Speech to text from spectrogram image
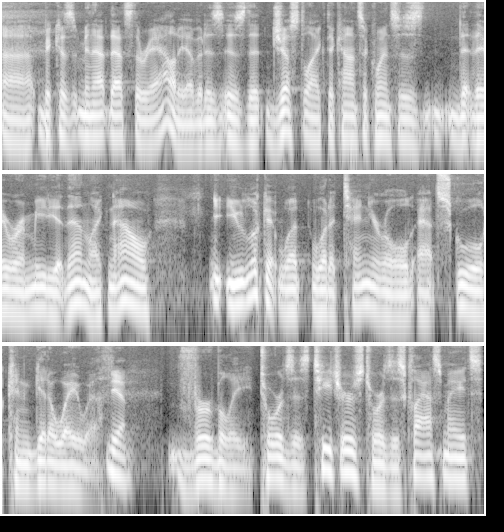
uh, because I mean that that's the reality of it is is that just like the consequences that they were immediate then, like now, you look at what what a ten year old at school can get away with Yeah. verbally towards his teachers, towards his classmates.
